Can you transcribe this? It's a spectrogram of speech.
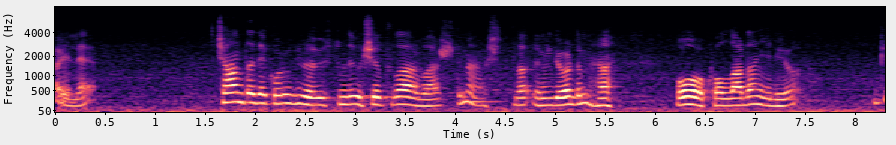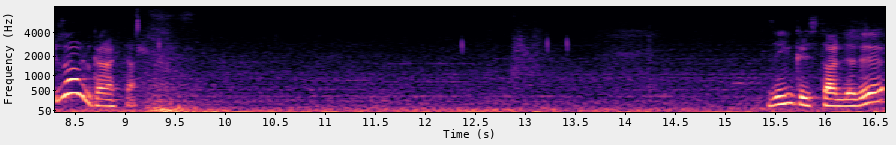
Öyle. Çanta dekoru güzel. Üstünde ışıltılar var. Değil mi? Işıltılar. Demin gördüm. Ha. O kollardan geliyor. Güzel bir karakter. Zihin kristalleri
